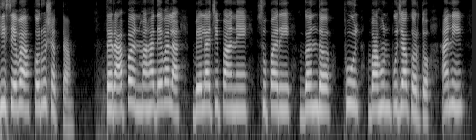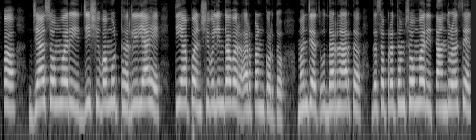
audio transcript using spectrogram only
ही सेवा करू शकता. तर आपण महादेवाला बेलाची पाने सुपारी गंध फूल वाहून पूजा करतो आणि व ज्या सोमवारी जी शिवमूठ ठरलेली आहे ती आपण शिवलिंगावर अर्पण करतो. म्हणजेच उदाहरणार्थ जसं प्रथम सोमवारी तांदूळ असेल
